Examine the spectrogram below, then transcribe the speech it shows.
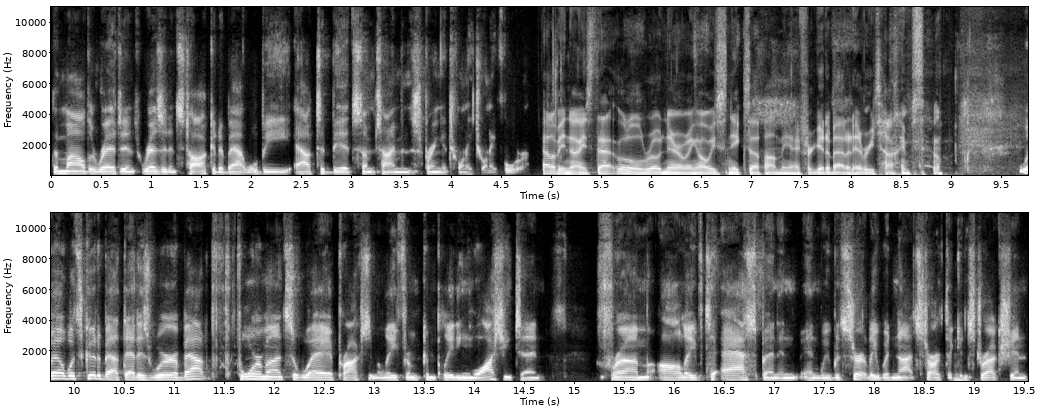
the mile the residents residents talking about will be out to bid sometime in the spring of 2024. That'll be nice. That little road narrowing always sneaks up on me. I forget about it every time. So. Well, what's good about that is we're about four months away, approximately, from completing Washington from Olive to Aspen, and, and we would certainly would not start the hmm. construction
